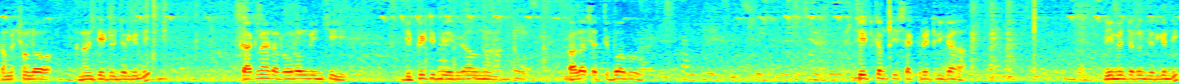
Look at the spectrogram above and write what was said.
సమక్షంలో అనౌన్స్ చేయడం జరిగింది. కాకినాడ రూరల్ నుంచి డిప్యూటీ మేయర్గా ఉన్న కాళా సత్యబాబు స్టేట్ కమిటీ సెక్రటరీగా నియమించడం జరిగింది.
